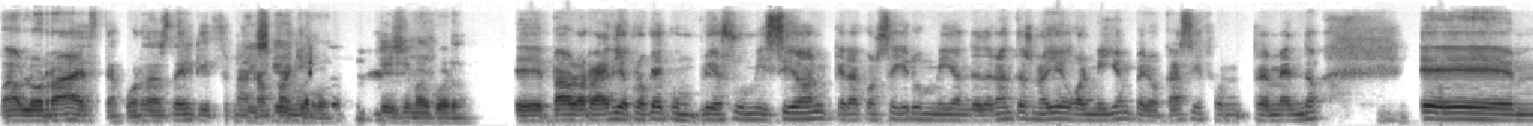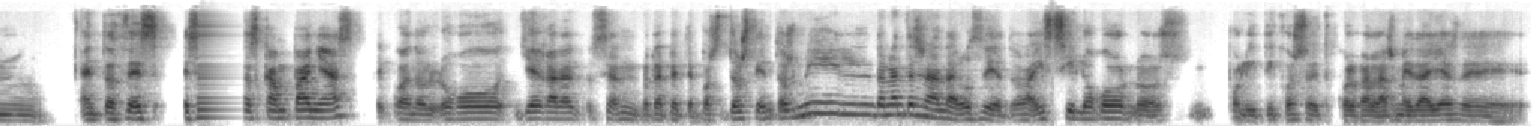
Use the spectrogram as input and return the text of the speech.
Pablo Raez, ¿te acuerdas de él que hizo una campaña? Sí, sí, me acuerdo. Eh, Pablo Raez yo creo que cumplió su misión, que era conseguir un millón de donantes, no llegó al millón, pero casi fue tremendo. Eh, entonces, esas campañas, cuando luego llegan, se repite, pues 200.000 donantes en Andalucía, entonces ahí sí luego los políticos se cuelgan las medallas de...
